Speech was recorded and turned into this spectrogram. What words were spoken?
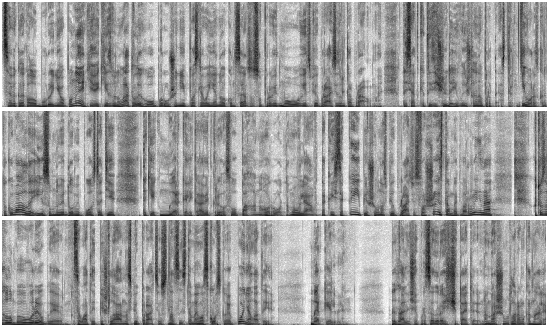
Це викликало обурення опонентів, які звинуватили його у порушенні післявоєнного консенсусу про відмову від співпраці з ультраправими. Десятки тисяч людей вийшли на протести. Його розкритикували і сумновідомі постаті, такі як Меркель, яка відкрила свого поганого рота. Мовляв, такий сякий пішов на співпрацю з фашистами, тварина. Хто загалом би говорив би, сама ти пішла на співпрацю з нацистами московськими, поняла ти? Меркель, блін. Детальніше про це, до речі, читайте на нашому телеграм-каналі.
